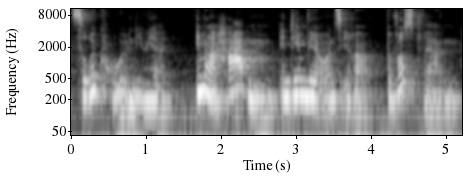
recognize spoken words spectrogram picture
zurückholen, die wir immer haben, indem wir uns ihrer bewusst werden.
